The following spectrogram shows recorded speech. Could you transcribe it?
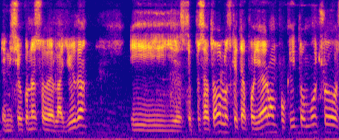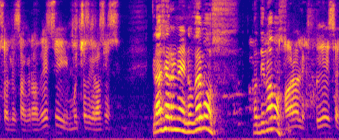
inició con eso de la ayuda. Y este, pues a todos los que te apoyaron un poquito, mucho, se les agradece y muchas gracias. Gracias, René. Nos vemos. Continuamos. Órale, cuídese.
